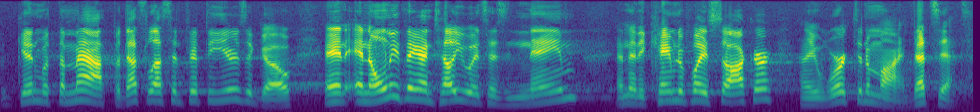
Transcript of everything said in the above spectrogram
Again with the math, but that's less than 50 years ago. And, the only thing I can tell you is his name and that he came to play soccer and he worked in a mine. That's it.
